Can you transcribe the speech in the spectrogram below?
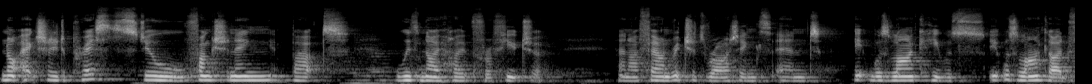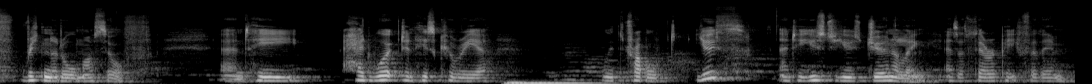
Not actually depressed, still functioning, but with no hope for a future. And I found Richard's writings and it was like he was it was like I'd written it all myself. And he had worked in his career with troubled youth and he used to use journaling as a therapy for them.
